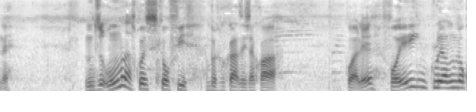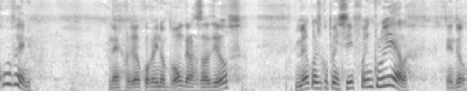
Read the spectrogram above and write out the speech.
né? Uma das coisas que eu fiz depois que eu casei já com a qual é, foi incluir ela no meu convênio. Né? Eu dei um convênio bom, graças a Deus. A primeira coisa que eu pensei foi incluir ela, entendeu?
